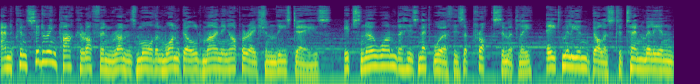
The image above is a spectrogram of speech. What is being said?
And considering Parker often runs more than one gold mining operation these days, it's no wonder his net worth is approximately $8 million to $10 million.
